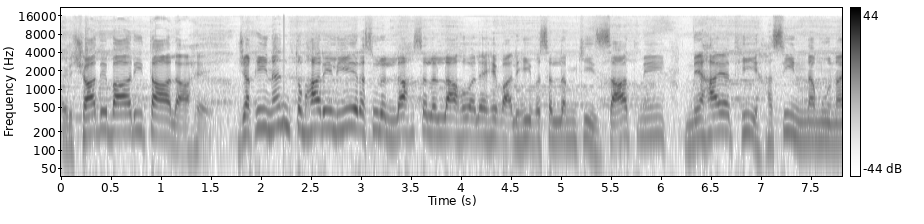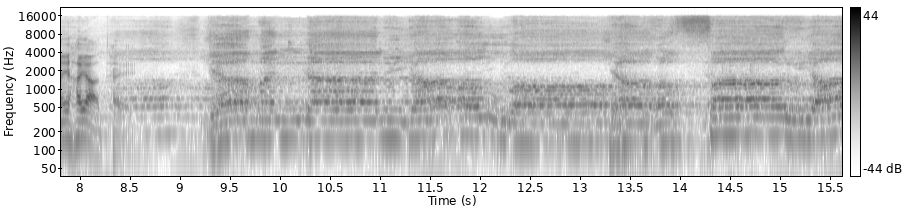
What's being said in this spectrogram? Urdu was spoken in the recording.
ارشاد باری تعالیٰ ہے۔ یقیناً تمہارے لیے رسول اللہ صلی اللہ علیہ وآلہ وسلم کی ذات میں نہایت ہی حسین نمونہ حیات ہے۔ یا منان یا اللہ، یا غفار، یا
